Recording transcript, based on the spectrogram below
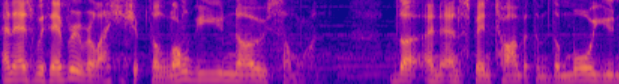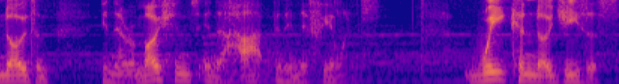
And as with every relationship, the longer you know someone the, and, and spend time with them, the more you know them in their emotions, in their heart, and in their feelings. we can know Jesus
